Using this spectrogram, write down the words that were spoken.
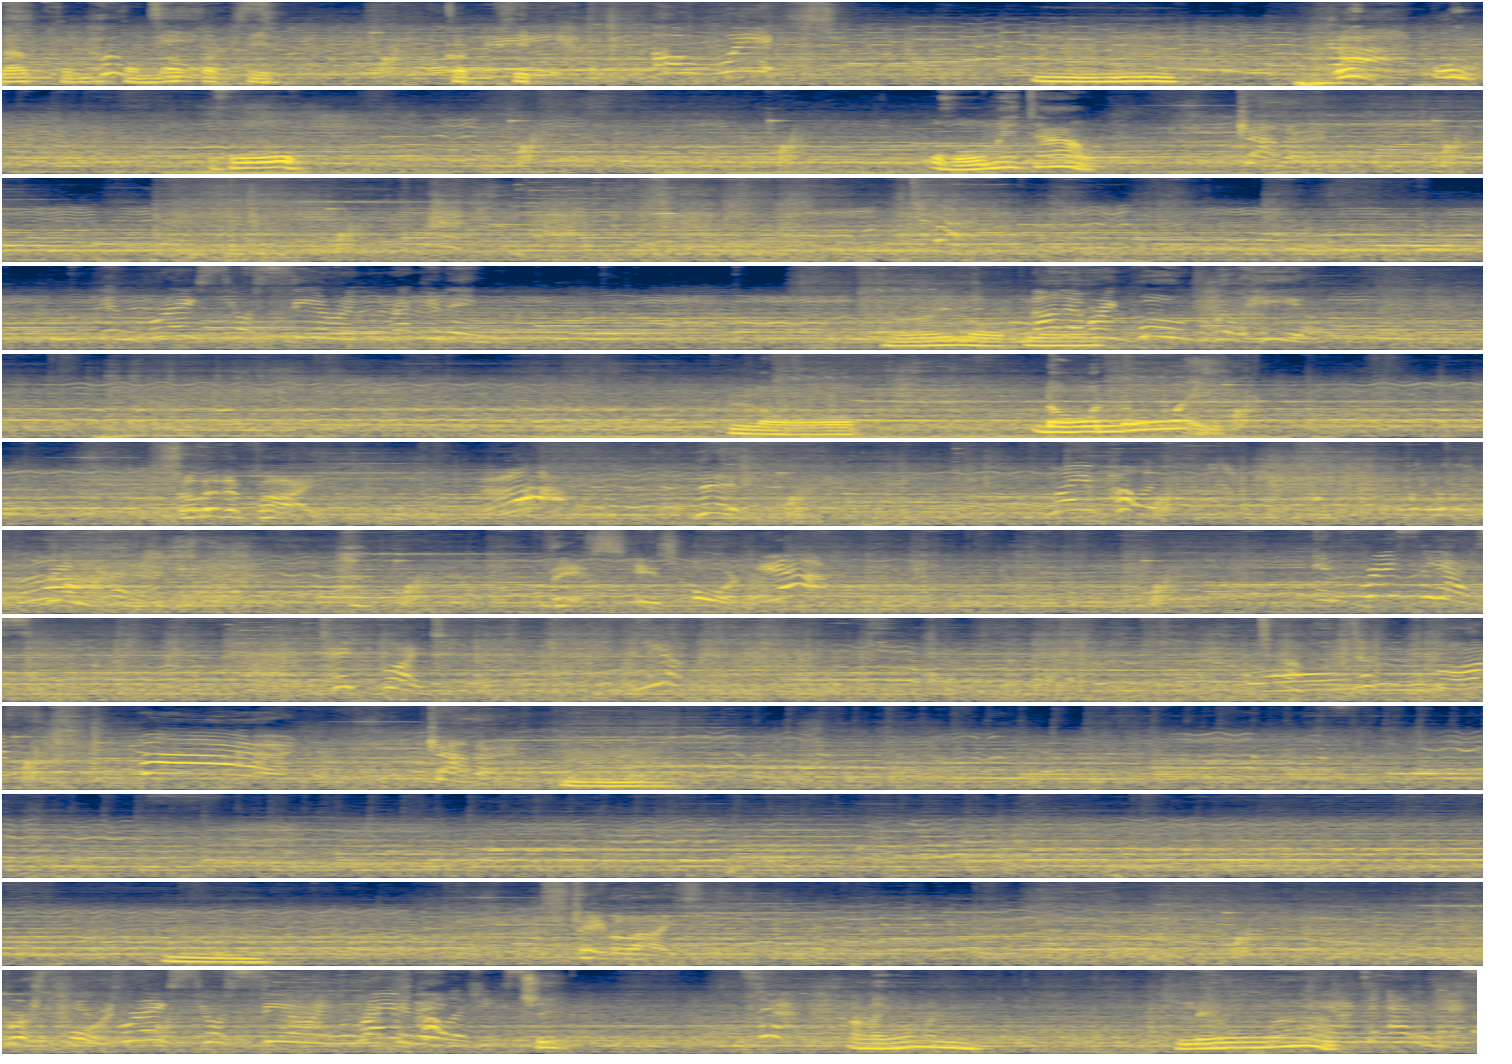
แล้วผมผมก็กดผิด กดผิด A witch! อืมฮึอุ้ยอุ้ยโอ้โห โอ้โห แม่เจ้า Burst forth. Embrace your searing My reckoning! apologies. ชิอะไรว่ามันเร็วมาก We have to end this.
